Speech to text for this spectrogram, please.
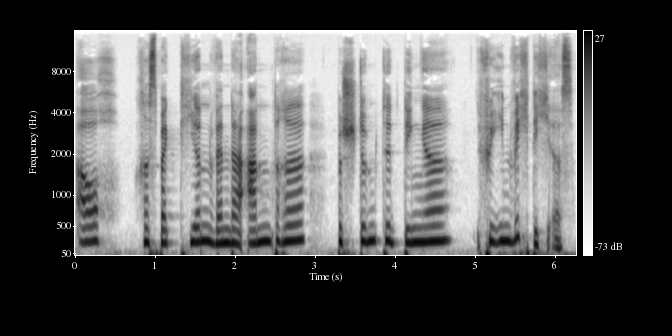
auch respektieren, wenn der andere bestimmte Dinge für ihn wichtig ist.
